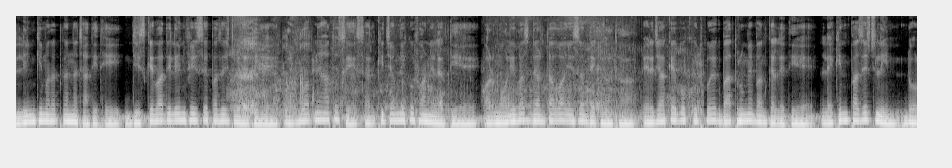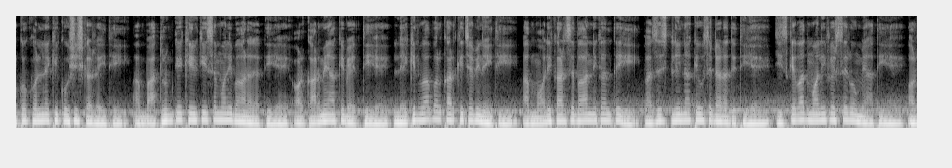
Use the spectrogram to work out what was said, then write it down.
लिन की मदद करना चाहती थी, जिसके बाद लिन फिर से पजिस्ट हो जाती है, और वो अपने हाथों से सर की चमड़ी को फाड़ने लगती है, और मॉली बस डरता हुआ ये सब देख रहा था। फिर जाके वो खुद को एक बाथरूम में बंद कर लेती है, लेकिन पजिस्ट लिन डोर को खोलने की कोशिश कर रही थी। अब बाथरूम की खिड़की से मॉली बाहर आ जाती है, और कार में आके बैठती है, लेकिन वहाँ पर कार की चाबी नहीं थी। अब मॉली कार से बाहर निकलते ही पजिस्ट लिन आके उसे डरा देती है, जिसके बाद मॉली फिर से रूम में आती है और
